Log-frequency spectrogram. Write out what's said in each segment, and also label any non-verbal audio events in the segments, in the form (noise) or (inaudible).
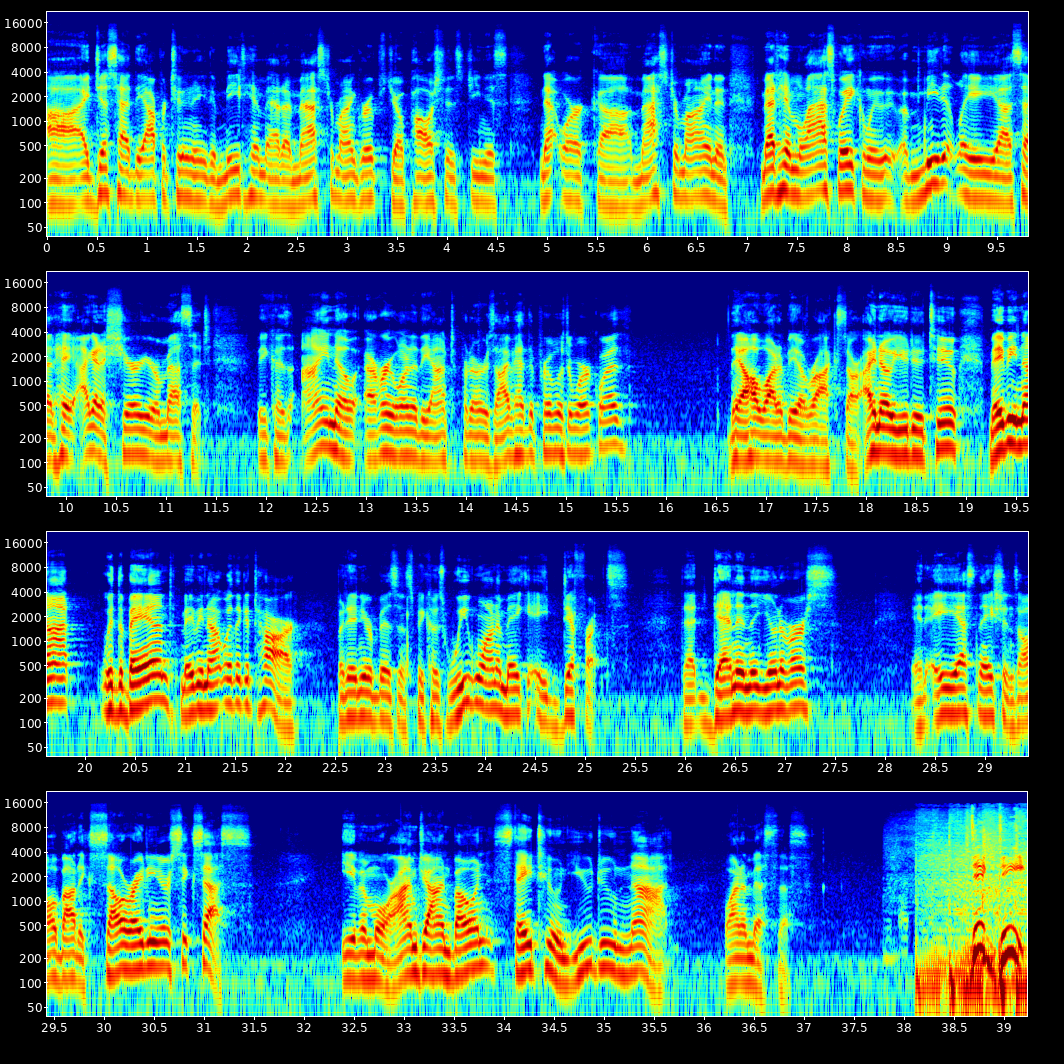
Uh, I just had the opportunity to meet him at a mastermind group, Joe Polish's Genius Network uh, Mastermind, and met him last week. And we immediately uh, said, Hey, I got to share your message because I know every one of the entrepreneurs I've had the privilege to work with, they all want to be a rock star. I know you do too. Maybe not with the band, maybe not with the guitar, but in your business because we want to make a difference. That den in the universe and AES Nation is all about accelerating your success even more. I'm John Bowen. Stay tuned. You do not want to miss this. Dig deep,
